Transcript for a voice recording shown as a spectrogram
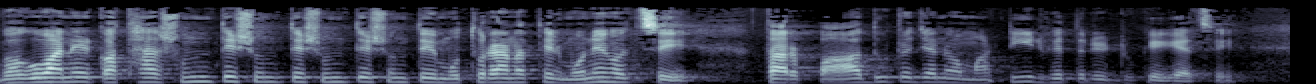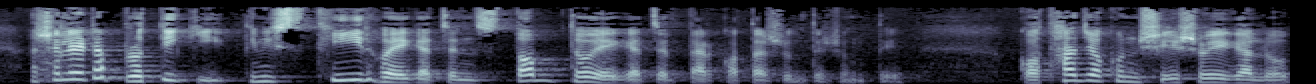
ভগবানের কথা শুনতে শুনতে শুনতে শুনতে মথুরানাথের মনে হচ্ছে তার পা দুটো যেন মাটির ভেতরে ঢুকে গেছে। আসলে এটা প্রতীকী। তিনি স্থির হয়ে গেছেন, স্তব্ধ হয়ে গেছেন তার কথা শুনতে শুনতে। কথা যখন শেষ হয়ে গেল,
